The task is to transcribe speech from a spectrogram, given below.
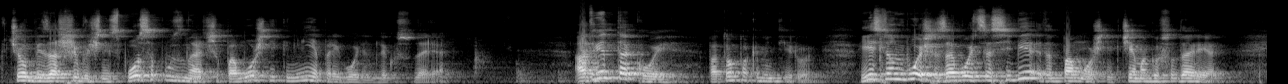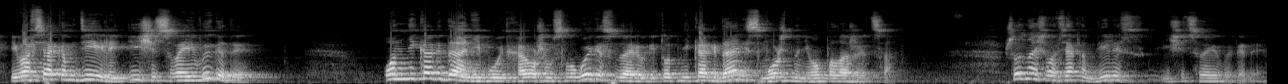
В чем безошибочный способ узнать, что помощник не пригоден для государя? Ответ такой, потом покомментирую. Если он больше заботится о себе, этот помощник, чем о государе, и во всяком деле ищет свои выгоды, он никогда не будет хорошим слугой государю, и тот никогда не сможет на него положиться. Что значит во всяком деле ищет свои выгоды?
